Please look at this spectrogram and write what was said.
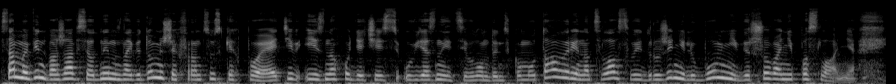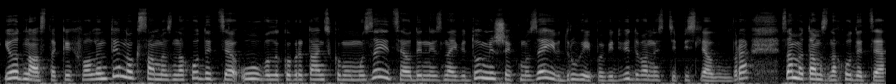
Саме він вважався одним з найвідоміших французьких поетів і, знаходячись у в'язниці в лондонському тавері, надсилав своїй дружині любовні віршовані послання. І одна з таких Валентинок саме знаходиться у Великобританському музеї. Це один із найвідоміших музеїв, другий по відвідуваності після Лувра. Саме там знаходиться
